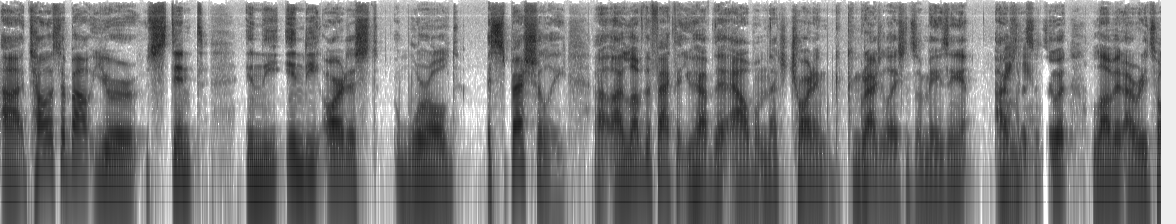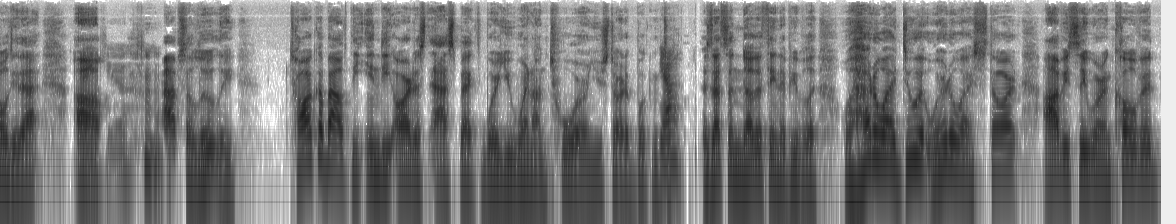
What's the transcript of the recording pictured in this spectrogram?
uh, tell us about your stint in the indie artist world. Especially, uh, I love the fact that you have the album that's charting. Congratulations, amazing! I've listened to it, love it. I already told you that. Thank you. absolutely talk about the indie artist aspect where you went on tour and you started booking yeah. because that's another thing that people are like well how do i do it? Where do i start? Obviously we're in covid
